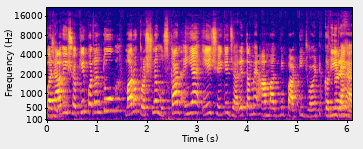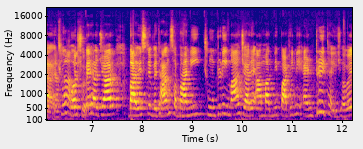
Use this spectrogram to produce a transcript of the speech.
બનાવી શકી. પરંતુ મારો પ્રશ્ન મુસ્કાન અહીંયા એ છે કે જ્યારે તમે આમ આદમી પાર્ટી જોઈન્ટ કરી રહ્યા. છો વર્ષ બે હજાર બાવીસની વિધાનસભાની ચૂંટણીમાં જ્યારે આમ આદમી પાર્ટીની એન્ટ્રી થઈ છે હવે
